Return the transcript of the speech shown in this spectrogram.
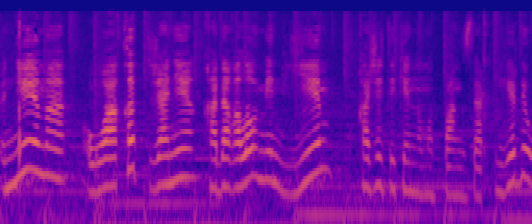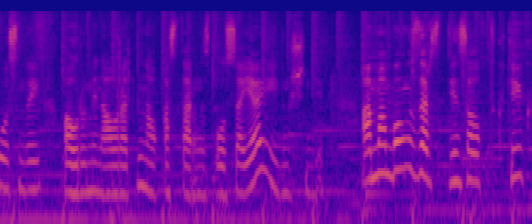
үнемі уақыт және қадағалау мен ем қажет екенін ұмытпаңыздар. Егер де осындай аурумен ауыратын науқастарыңыз болса иә үйдің ішінде. Аман болыңыздар. Денсаулықты күтейік.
